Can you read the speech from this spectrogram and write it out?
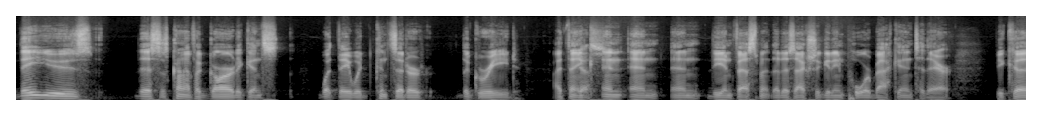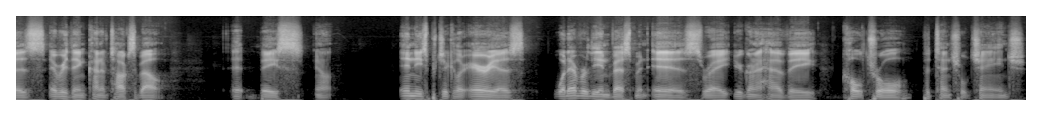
They use this as kind of a guard against what they would consider the greed, I think, Yes. and and and the investment that is actually getting poured back into there, because everything kind of talks about it base, you know, in these particular areas, whatever the investment is, right, you're going to have a cultural potential change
